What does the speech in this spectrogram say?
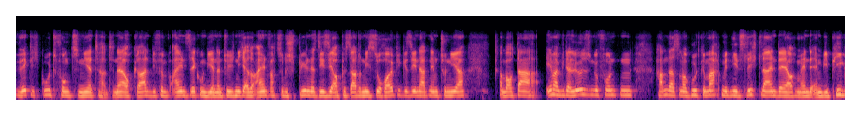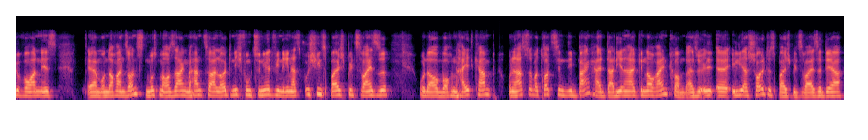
wirklich gut funktioniert hat. Ne? Auch gerade die 5-1-Deckung, die ja natürlich nicht also einfach zu bespielen ist, die sie auch bis dato nicht so häufig gesehen hatten im Turnier. Aber auch da immer wieder Lösungen gefunden, haben das noch gut gemacht mit Nils Lichtlein, der ja auch am Ende MVP geworden ist. Ähm, und auch ansonsten muss man auch sagen, wir haben zwar Leute nicht funktioniert, wie in Renas Uschins beispielsweise oder auch ein Heidkamp. Und dann hast du aber trotzdem die Bank halt da, die dann halt genau reinkommt. Also äh, Elias Scholtes beispielsweise, der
